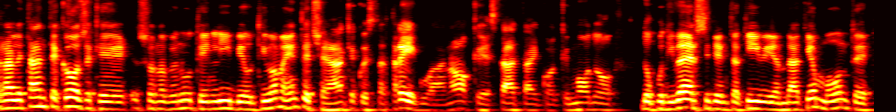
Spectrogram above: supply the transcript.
Tra le tante cose che sono avvenute in Libia ultimamente c'è anche questa tregua, no? che è stata in qualche modo, dopo diversi tentativi andati a monte,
